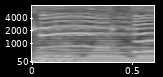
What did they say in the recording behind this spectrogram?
Thank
